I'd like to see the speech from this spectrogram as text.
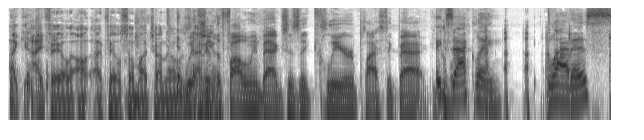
I, ca- I fail. Uh, I fail so much on those. Which I mean, of the following bags is a clear plastic bag? Exactly. Gladys,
